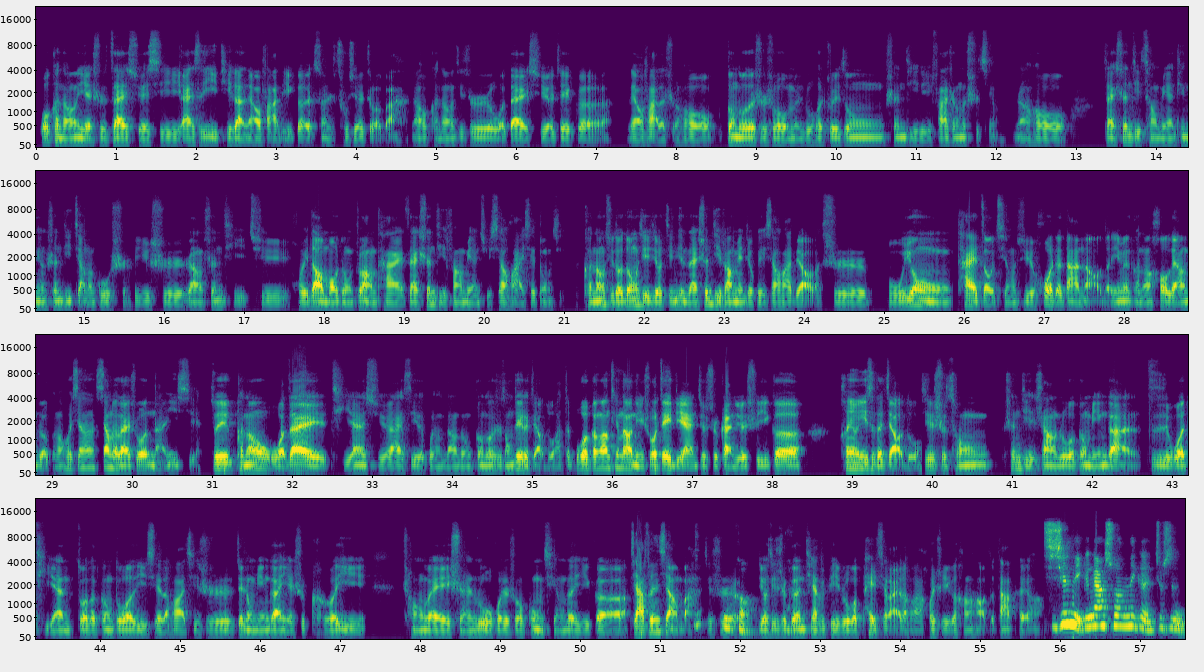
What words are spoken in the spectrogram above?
我可能也是在学习 SE 体感疗法的一个算是初学者吧。然后可能其实我在学这个疗法的时候，更多的是说我们如何追踪身体里发生的事情，然后在身体层面听听身体讲的故事，于是让身体去回到某种状态，在身体方面去消化一些东西。可能许多东西就仅仅在身体方面就可以消化掉了，是不用太走情绪或者大脑的，因为可能后两者可能会相相对来说难一些。所以可能我在体验学 SE 的过程当中，更多是从这个角度啊。不过刚刚听到你说这点，就是感觉是一个很有意思的角度。其实是从身体上，如果更敏感，自我体验做的更多一些的话，其实这种敏感也是可以。成为神入或者说共情的一个加分项吧，就是尤其是跟 TFP 如果配起来的话，会是一个很好的搭配哈。其实你刚刚说的那个，就是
